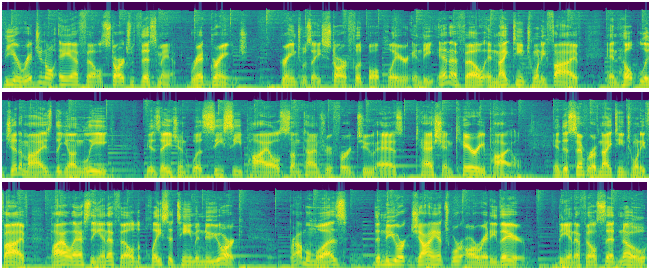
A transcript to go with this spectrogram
The original AFL starts with this man, Red Grange. Grange was a star football player in the NFL in 1925 and helped legitimize the young league. His agent was C.C. Pyle, sometimes referred to as Cash and Carry Pyle. In December of 1925, Pyle asked the NFL to place a team in New York. Problem was, the New York Giants were already there. The NFL said no,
